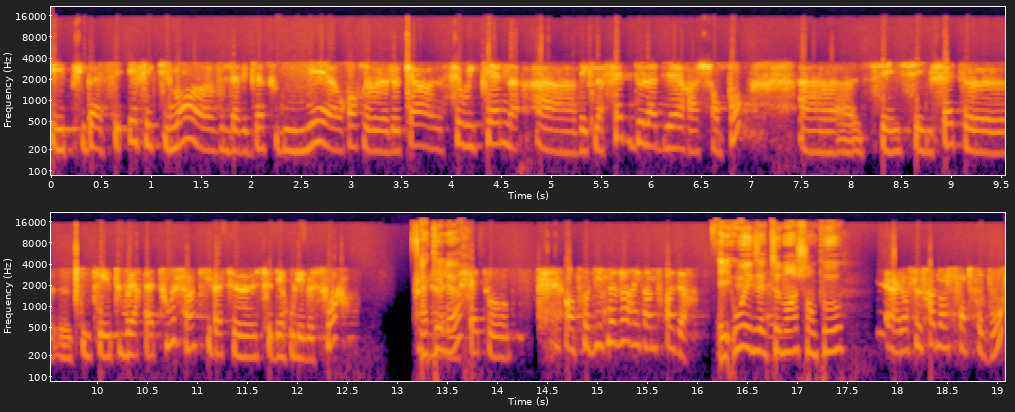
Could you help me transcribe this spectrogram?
Et puis, c'est effectivement, euh, vous l'avez bien souligné, Aurore, le, cas ce week-end avec la fête de la bière à Champon. C'est une fête euh, qui, qui, est ouverte à tous, hein, qui va se, se, dérouler le soir. À quelle heure Entre 19h et 23h. Et où exactement à Champeau alors ce sera dans le centre-bourg.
